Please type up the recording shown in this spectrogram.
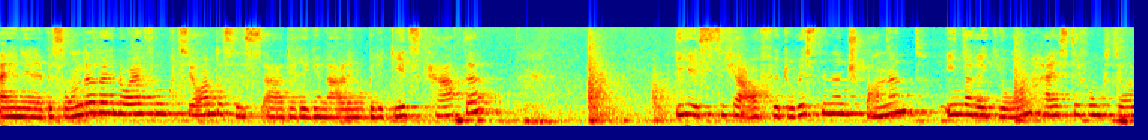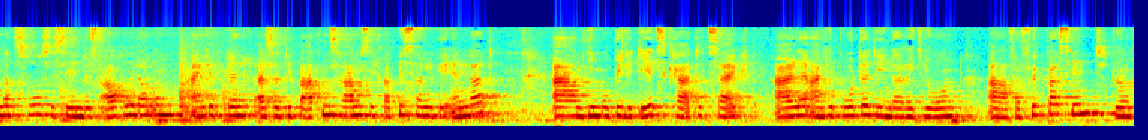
Eine besondere neue Funktion, das ist äh, die regionale Mobilitätskarte. Die ist sicher auch für Touristinnen spannend. In der Region heißt die Funktion dazu, Sie sehen das auch wieder unten eingeblendet, also die Buttons haben sich ein bisschen geändert. Ähm, die Mobilitätskarte zeigt alle Angebote, die in der Region äh, verfügbar sind, durch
